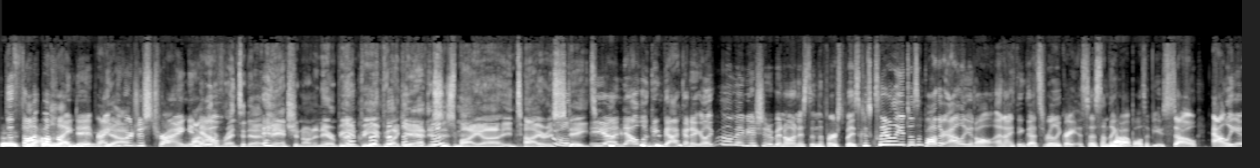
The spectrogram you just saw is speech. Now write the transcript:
so the thought behind it, me. right? Yeah. You were just trying, and I now would have rented a mansion on an Airbnb and be like, yeah, this is my uh, entire estate. Yeah, now looking back on it, you're like, well, maybe I should have been honest in the first place because clearly it doesn't bother Ally at all. And I think that's really great. It says something No. about both of you. So, Ally,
